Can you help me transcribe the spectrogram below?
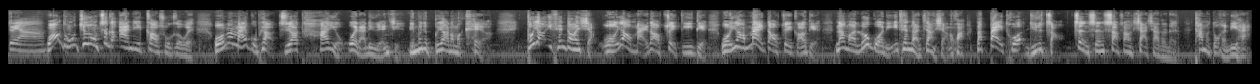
对啊，王彤就用这个案例告诉各位，我们买股票只要它有未来的远景，你们就不要那么 care。不要一天到晚想我要买到最低点，我要卖到最高点。那么，如果你一天到晚这样想的话，那拜托你去找正身上上下下的人，他们都很厉害，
